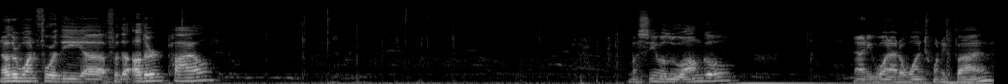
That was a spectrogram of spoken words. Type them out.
Another one for the uh, for the other pile. Massimo Luongo. 91 out of 125.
